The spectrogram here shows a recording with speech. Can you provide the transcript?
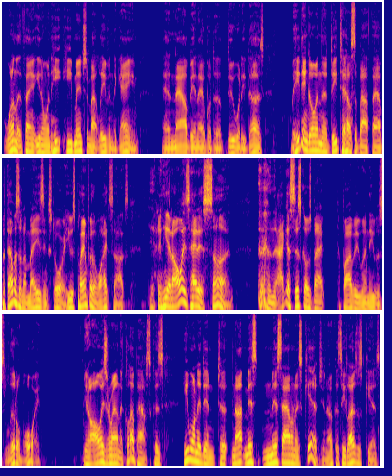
one of the things, you know, when he he mentioned about leaving the game and now being able to do what he does, but he didn't go in the details about that. But that was an amazing story. He was playing for the White Sox, and he had always had his son. and I guess this goes back to probably when he was little boy. You know, always around the clubhouse because he wanted him to not miss miss out on his kids. You know, because he loves his kids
